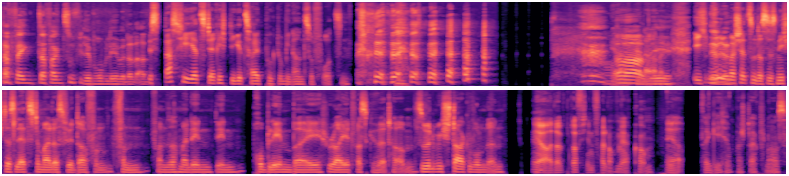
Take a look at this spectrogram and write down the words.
da, fängt, da fangen zu viele Probleme dann an. Ist das hier jetzt der richtige Zeitpunkt, um ihn anzufurzen? Ja, oh, nee. Ich würde mal schätzen, das ist nicht das letzte Mal, dass wir da von, von, von sag mal, den, den Problemen bei Riot was gehört haben. Das würde mich stark wundern. Ja, da wird auf jeden Fall noch mehr kommen. Ja, da gehe ich auch mal stark von aus.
